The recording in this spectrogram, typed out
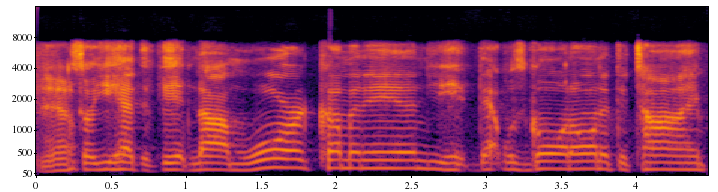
Yeah. So you had the Vietnam War coming in. You, that was going on at the time.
